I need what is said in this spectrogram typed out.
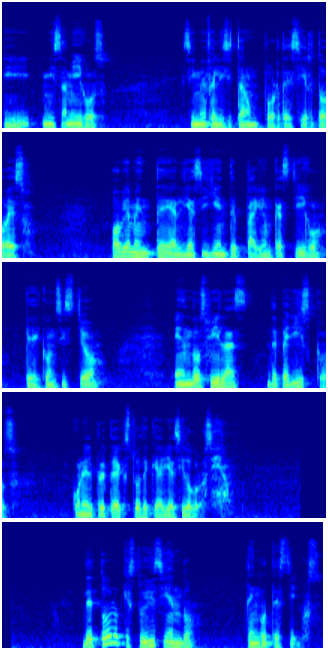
Y mis amigos sí me felicitaron por decir todo eso. Obviamente al día siguiente pagué un castigo que consistió en dos filas de pellizcos con el pretexto de que había sido grosero. De todo lo que estoy diciendo, tengo testigos.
